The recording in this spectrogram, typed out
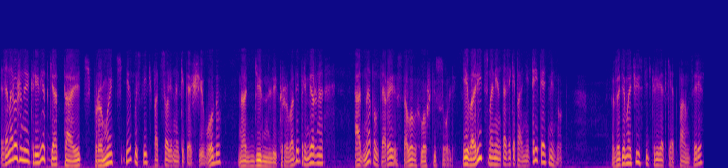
Замороженные креветки оттаять, промыть и опустить в подсоленную кипящую воду на 1 литр воды примерно 1-1,5 столовых ложки соли и варить с момента закипания 3-5 минут. Затем очистить креветки от панциря,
